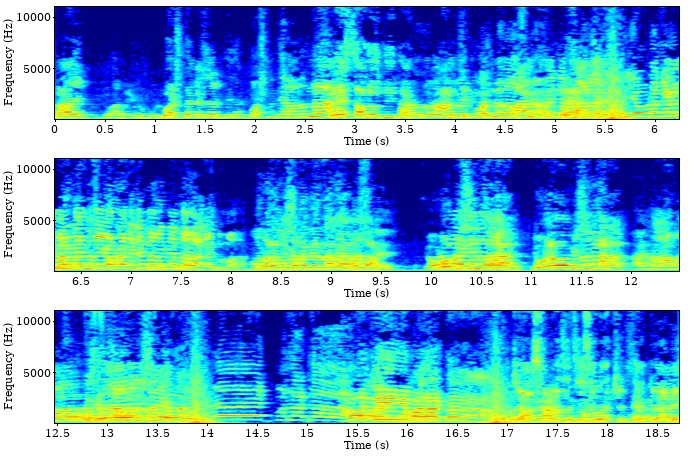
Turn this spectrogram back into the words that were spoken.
काय. घोषणा कशासाठी दिल्या? घोषणा देणार ना प्रेस चालू होती आमची घोषणा झाली, आम्ही आहे? एवढं काय मराठ्यांचं एवढं कशा मराठ्यांचा राग आहे तुम्हाला? तुम्हाला कशाबद्दल लागा आमचा? एवढं ओबीसीचा राग एवढा ओबीसीचा राग आम्हाला एवढा ओबीसीचा ओबीसीचा राग एक मराठा. कोटी मराठा. तुमच्या समाजाचं संरक्षण करतोय आम्ही.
